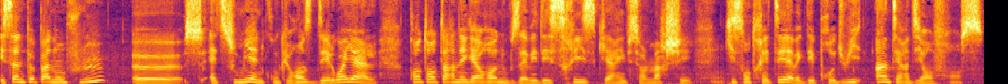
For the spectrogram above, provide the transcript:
Et ça ne peut pas non plus euh, être soumis à une concurrence déloyale. Quand en Tarn-et-Garonne, vous avez des cerises qui arrivent sur le marché, qui sont traitées avec des produits interdits en France,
